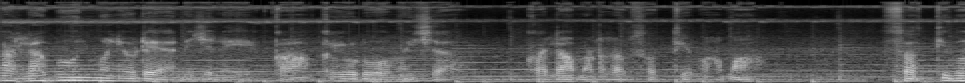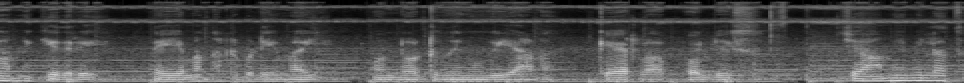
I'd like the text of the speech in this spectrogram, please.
കലാഭവൻ മണിയുടെ അനുജനെ കാക്കയോട് ഓമിച്ച കലാമണ്ഡലം സത്യഭാമ. സത്യഭാമയ്ക്കെതിരെ നിയമ നടപടിയുമായി മുന്നോട്ട് നീങ്ങുകയാണ് കേരള പോലീസ്. ജാമ്യമില്ലാത്ത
